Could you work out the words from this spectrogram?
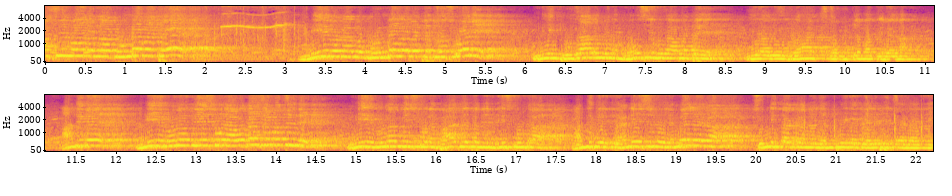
ఆశీర్వాదం నాకు ఉండమంటే మీరు నన్ను గుండెలో బట్టి చూసుకొని మీ భుజాల మీద మోసింది కాబట్టి ఇవాళ రాష్ట్ర ముఖ్యమంత్రి అయినా. అందుకే మీ రుణం తీసుకునే అవకాశం వచ్చింది. మీ రుణం తీసుకునే బాధ్యత నేను తీసుకుంటా. అందుకే గణేష్ను ఎమ్మెల్యేగా సునీతక్కను ఎంపీగా గెలిపించాలని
